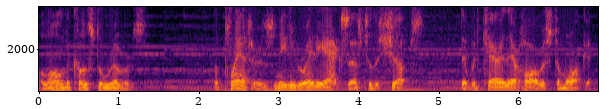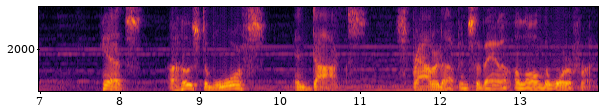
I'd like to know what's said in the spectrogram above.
along the coastal rivers. The planters needed ready access to the ships that would carry their harvest to market. Hence, a host of wharfs and docks sprouted up in Savannah along the waterfront.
